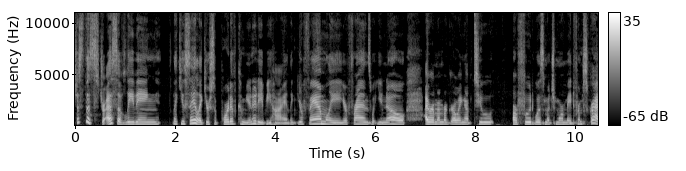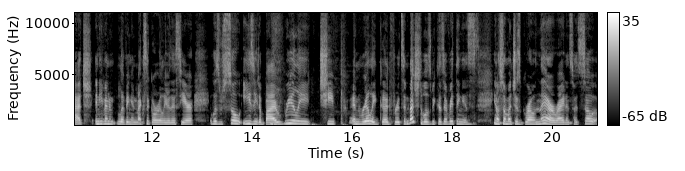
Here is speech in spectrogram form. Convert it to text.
Just the stress of leaving, like you say, like your supportive community behind, like your family, your friends, what you know. I remember growing up to our food was much more made from scratch. And even living in Mexico earlier this year, it was so easy to buy really cheap and really good fruits and vegetables because everything is, you know, so much is grown there, right? And so it's so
